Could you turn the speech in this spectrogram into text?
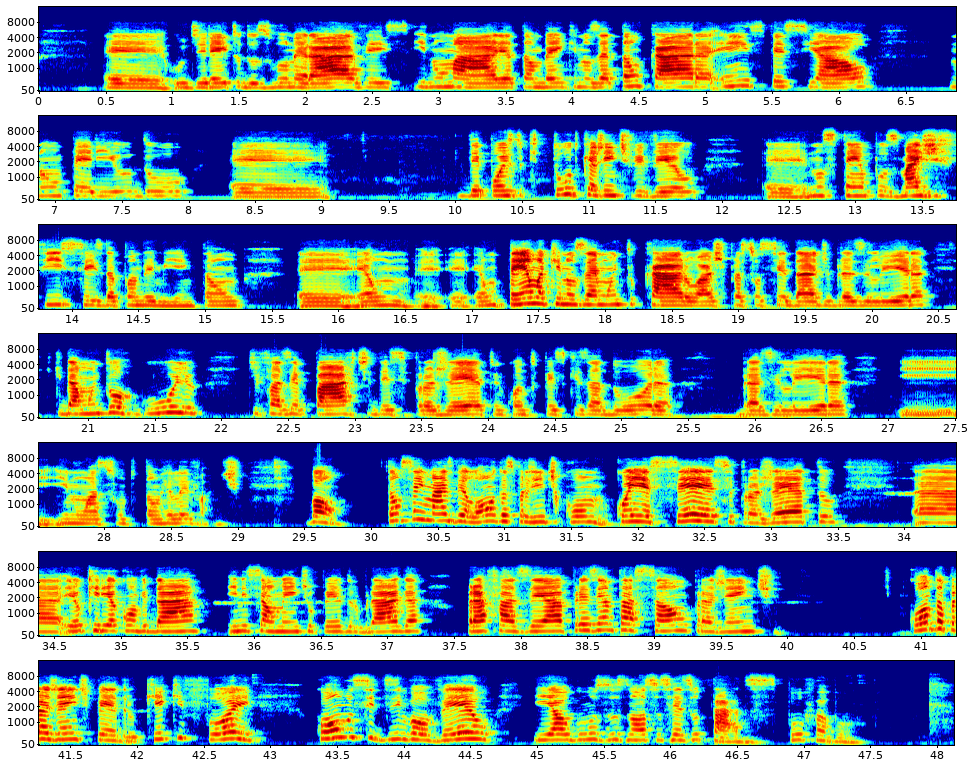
é, o direito dos vulneráveis, e numa área também que nos é tão cara, em especial num período é, depois do que tudo que a gente viveu nos tempos mais difíceis da pandemia. Então, é, é, um, é, é, é, um tema que nos é muito caro, acho, para a sociedade brasileira, que dá muito orgulho de fazer parte desse projeto enquanto pesquisadora brasileira e, e num assunto tão relevante. Bom, então, sem mais delongas, para a gente conhecer esse projeto, uh, eu queria convidar inicialmente o Pedro Braga para fazer a apresentação para a gente. Conta para a gente, Pedro, o que, que foi, como se desenvolveu e alguns dos nossos resultados, por favor.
